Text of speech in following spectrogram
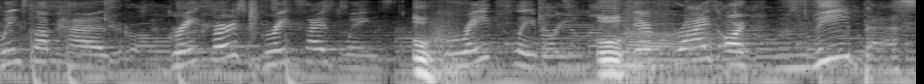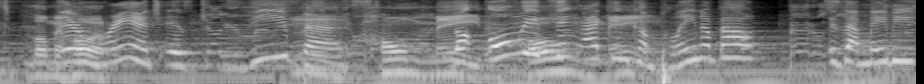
Wingstop has great first, great sized wings, Oof. great flavoring. Oof. Their fries are the best. Lo Their ranch is the mm, best. Homemade. The only thing I can complain about is that maybe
